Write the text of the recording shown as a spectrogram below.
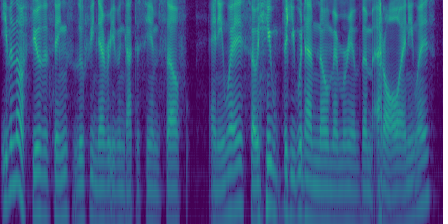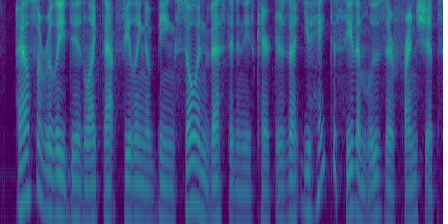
Even though a few of the things Luffy never even got to see himself anyway, so he he would have no memory of them at all anyways. I also really did like that feeling of being so invested in these characters that you hate to see them lose their friendships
